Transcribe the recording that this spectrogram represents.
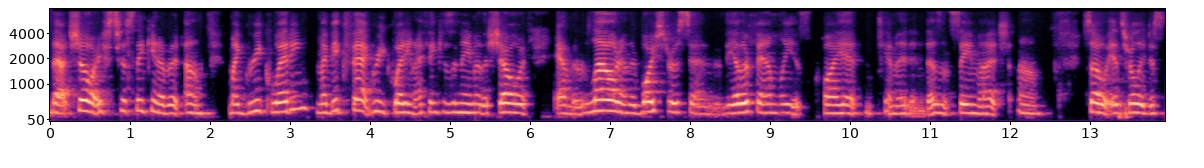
that show. I was just thinking of it. Um, my Greek wedding, my big fat Greek wedding, I think is the name of the show. And they're loud and they're boisterous, and the other family is quiet and timid and doesn't say much. Um, so it's really just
